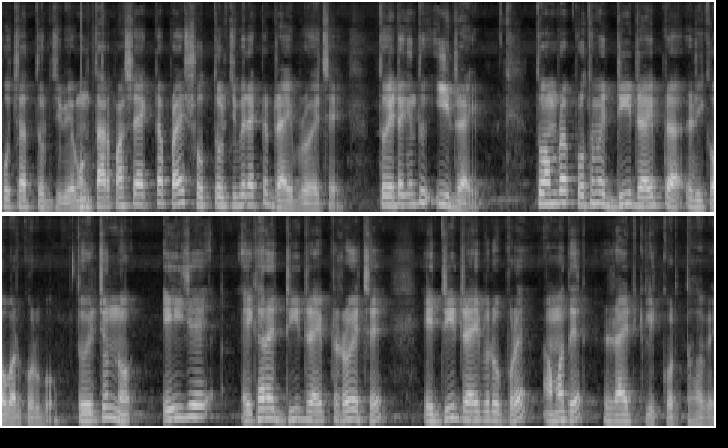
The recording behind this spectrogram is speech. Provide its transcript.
পঁচাত্তর জিবি এবং তার পাশে একটা প্রায় সত্তর জিবির একটা ড্রাইভ রয়েছে। তো এটা কিন্তু ই ড্রাইভ তো আমরা প্রথমে ডি ড্রাইভটা রিকভার করব। তো এর জন্য এই যে এখানে ডি ড্রাইভটা রয়েছে, এই ডি ড্রাইভের উপরে আমাদের রাইট ক্লিক করতে হবে।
